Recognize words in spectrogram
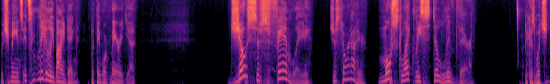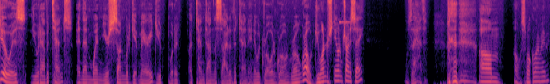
which means it's legally binding, but they weren't married yet. Joseph's family, just throwing it out here, most likely still lived there. Because what you do is you would have a tent, and then when your son would get married, you'd put a, a tent on the side of the tent, and it would grow and grow and grow and grow. Do you understand what I'm trying to say? What was that? um, oh, smoke alarm maybe?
